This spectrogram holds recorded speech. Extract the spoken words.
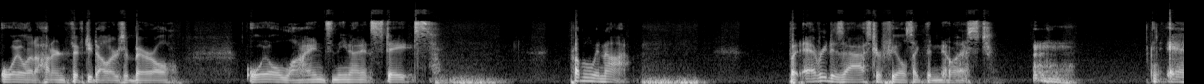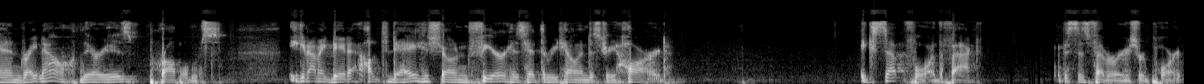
oil at $150 a barrel, oil lines in the United States? Probably not. But every disaster feels like the newest. and right now, there is problems. Economic data out today has shown fear has hit the retail industry hard, except for the fact this is February's report.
